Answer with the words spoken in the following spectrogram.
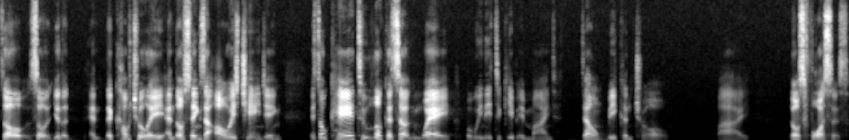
so, so you know, and the culturally, and those things are always changing. It's okay to look a certain way, but we need to keep in mind, don't be controlled by those forces,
